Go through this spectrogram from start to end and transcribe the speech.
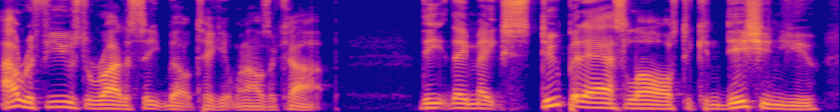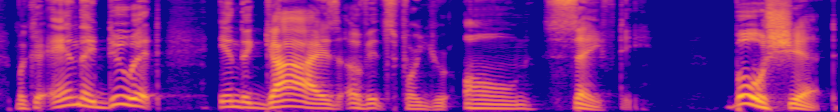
I refused to ride a seatbelt ticket when I was a cop. The, they make stupid ass laws to condition you, because, and they do it in the guise of it's for your own safety. Bullshit.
